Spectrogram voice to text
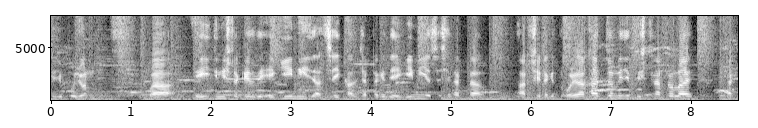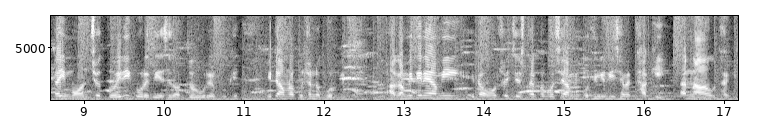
কিছু প্রজন্ম বা এই জিনিসটাকে যদি এগিয়ে নিয়ে যাচ্ছে, এই কালচারটাকে যে এগিয়ে নিয়ে যাচ্ছে, সেটা একটা, আর সেটাকে ধরে রাখার জন্য যে দৃষ্টিনাট্যালয় একটাই মঞ্চ তৈরি করে দিয়েছে দত্তপুরের বুকে, এটা আমরা প্রচণ্ড গর্বিত। আগামী দিনে আমি এটা অবশ্যই চেষ্টা করব যে আমি প্রতিনিধি হিসাবে থাকি, আর নাও থাকি।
